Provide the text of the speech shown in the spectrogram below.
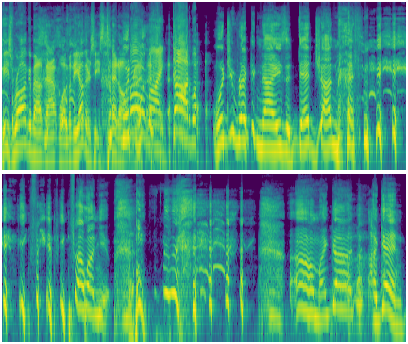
He's wrong about that one, but the others he's dead on. Would- Oh my God! What? Would you recognize a dead John Madden if he, if he fell on you? Boom. oh my God! Again,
